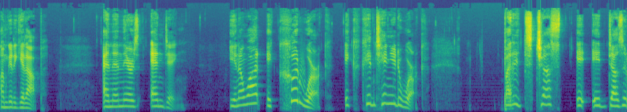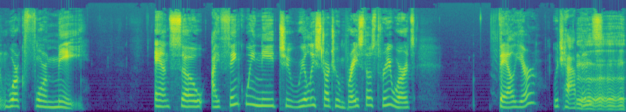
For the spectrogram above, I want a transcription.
I'm going to get up. And then there's ending. You know what? It could work. It could continue to work. But it's just it it doesn't work for me. And so I think we need to really start to embrace those three words failure, which happens,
